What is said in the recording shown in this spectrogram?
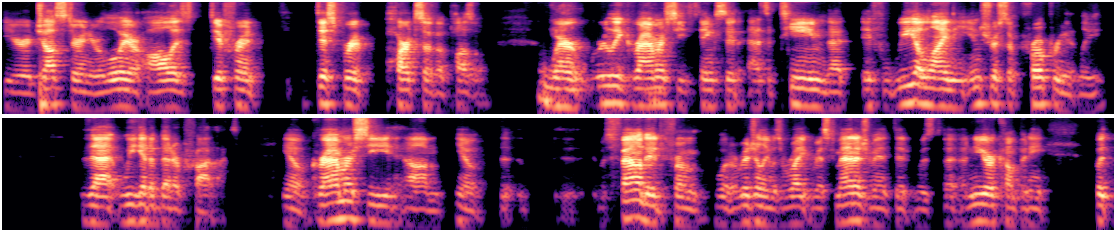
your adjuster and your lawyer all as different disparate parts of a puzzle. Where really gramercy thinks it as a team that if we align the interests appropriately that we get a better product. You know gramercy um, you know it was founded from what originally was Wright Risk Management that was a new york company but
